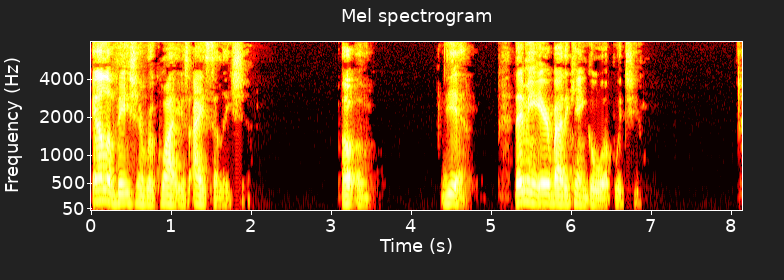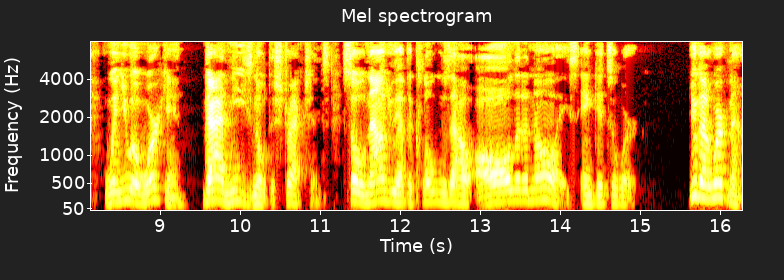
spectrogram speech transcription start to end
Elevation requires isolation. Uh oh. Yeah. That means everybody can't go up with you. When you are working, God needs no distractions. So now you have to close out all of the noise and get to work. You got to work now.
